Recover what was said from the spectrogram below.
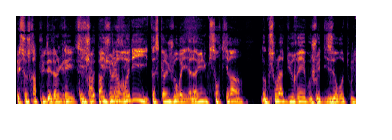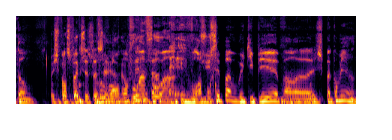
Et ce sera plus des dingueries. Ce Et je, et le redis, parce qu'un jour, il y en a une qui sortira. Donc sur la durée, vous jouez 10 euros tout le temps. Je pense pas que ce soit Vous celle-là. vous remboursez, Pour ça info, hein. Et vous remboursez pas, vous multipliez par euh, je sais pas combien.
